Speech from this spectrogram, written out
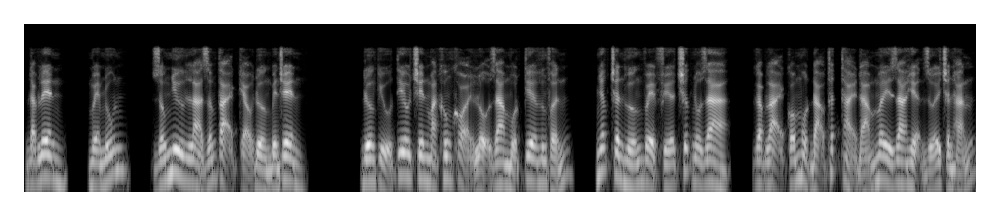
Đạp lên, mềm lún giống như là dẫm tại kẹo đường bên trên. Đường cựu tiêu trên mặt không khỏi lộ ra một tia hưng phấn, nhấc chân hướng về phía trước nô ra, gặp lại có một đạo thất thải đám mây ra hiện dưới chân hắn.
